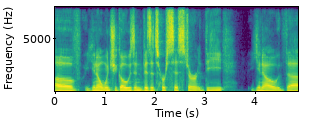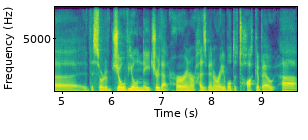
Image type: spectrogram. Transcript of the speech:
of you know when she goes and visits her sister. The you know the the sort of jovial nature that her and her husband are able to talk about uh,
